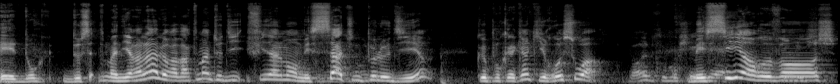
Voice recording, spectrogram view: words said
Et donc, de cette manière-là, le Rav Hartman te dit finalement, mais ça, tu ne peux le dire que pour quelqu'un qui reçoit. Moshe Mais si en revanche,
